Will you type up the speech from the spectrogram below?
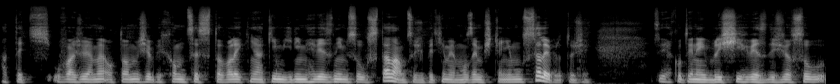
a teď uvažujeme o tom, že bychom cestovali k nějakým jiným hvězdným soustavám, což by ti mimozemštěni museli, protože jako ty nejbližší hvězdy, že jsou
